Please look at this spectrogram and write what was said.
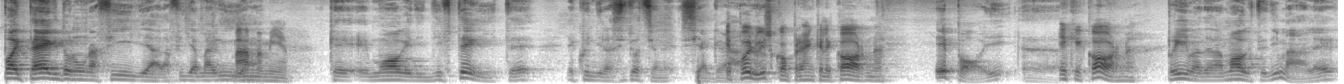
Poi perdono una figlia, la figlia Maria, Mamma mia. che muore di difterite e quindi la situazione si aggrava. E poi lui scopre anche le corna. E poi, eh, E che corna? Prima della morte di Mahler,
